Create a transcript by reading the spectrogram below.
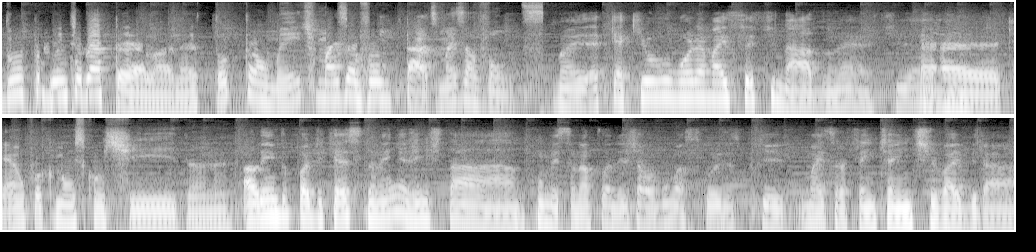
do por dentro da tela, né? Totalmente mais à vontade, mais à vontade. Mas é que aqui o humor é mais refinado, né? Aqui é é, que é um pouco mais contido, né? Além do podcast também, a gente tá começando a planejar algumas coisas, porque mais pra frente a gente vai virar,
